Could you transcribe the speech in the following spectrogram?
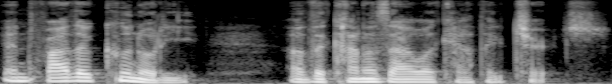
and Father Kunori of the Kanazawa Catholic Church.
